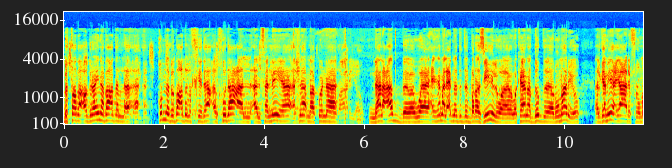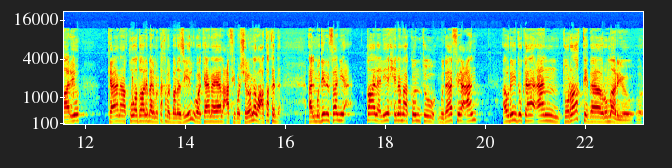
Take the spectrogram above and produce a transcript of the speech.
بالطبع أجرينا بعض ال- قمنا ببعض الخداع الخدع ال- الفنية أثناء ما كنا نلعب وحينما لعبنا ضد البرازيل وكانت ضد روماريو الجميع يعرف روماريو كان قوة ضاربة لمنتخب البرازيل وكان يلعب في برشلونة وأعتقد المدير الفني قال لي حينما كنت مدافعا أريدك أن تراقب روماريو.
